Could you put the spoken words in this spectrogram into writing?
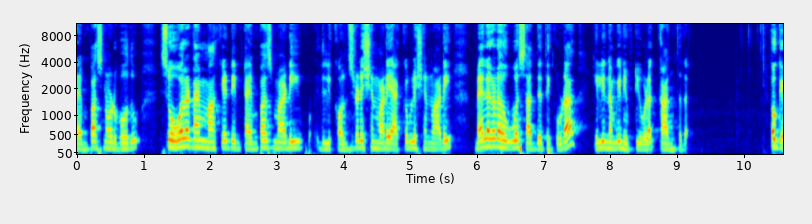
ಟೈಮ್ ಪಾಸ್ ನೋಡಬಹುದು so over a time market in time pass ಮಾಡಿ, ಇಲ್ಲಿ ಕಾನ್ಸಂಟ್ರೇಷನ್ ಮಾಡಿ ಅಕ್ಯುಮುಲೇಷನ್ ಮಾಡಿ, ಮೇಲೆಗಡೆ ಹೋಗುವ ಸಾಧ್ಯತೆ ಕೂಡ ಇಲ್ಲಿ ನಮಗೆ ನಿಫ್ಟಿ ಒಳಗೆ ಕಾಣ್ತದೆ. ಓಕೆ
